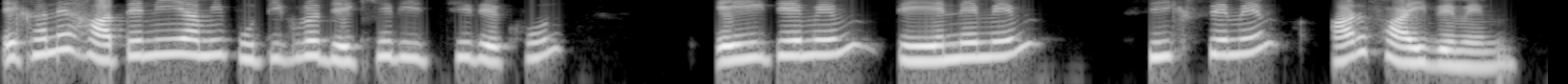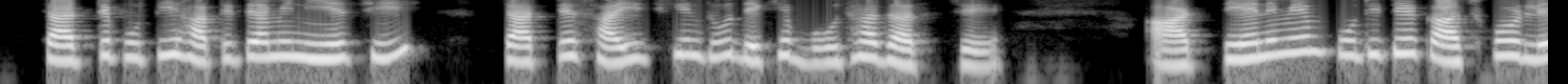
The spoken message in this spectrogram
এখানে হাতে নিয়ে আমি পুঁতিগুলো দেখিয়ে দিচ্ছি, দেখুন। Eight M M ten M M six M M আর ফাইভ এম এম চারটে পুঁতি হাতেতে আমি নিয়েছি। চারটে সাইজ কিন্তু দেখে বোঝা যাচ্ছে। আর টেন এম এম পুঁতিতে কাজ করলে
